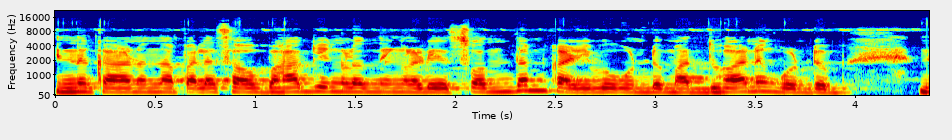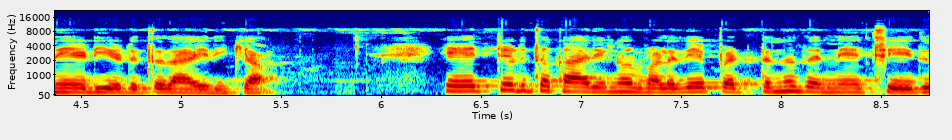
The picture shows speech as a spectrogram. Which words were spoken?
ഇന്ന് കാണുന്ന പല സൗഭാഗ്യങ്ങളും നിങ്ങളുടെ സ്വന്തം കഴിവ് കൊണ്ടും അധ്വാനം കൊണ്ടും നേടിയെടുത്തതായിരിക്കാം. ഏറ്റെടുത്ത കാര്യങ്ങൾ വളരെ പെട്ടെന്ന് തന്നെ ചെയ്തു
